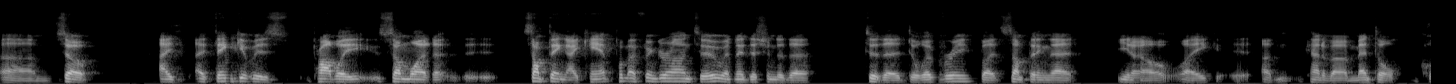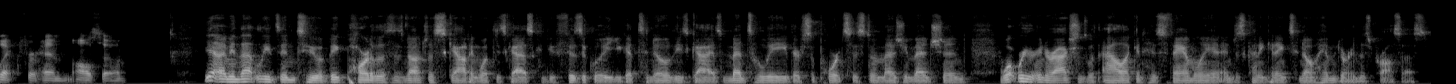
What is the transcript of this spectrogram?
Um, so I I think it was probably somewhat uh, something I can't put my finger on too, in addition to the to the delivery, but something that you know, like a kind of a mental click for him also. Yeah, I mean, that leads into a big part of this is not just scouting what these guys can do physically. You get to know these guys mentally, their support system, as you mentioned. What were your interactions with Alec and his family and just kind of getting to know him during this process?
